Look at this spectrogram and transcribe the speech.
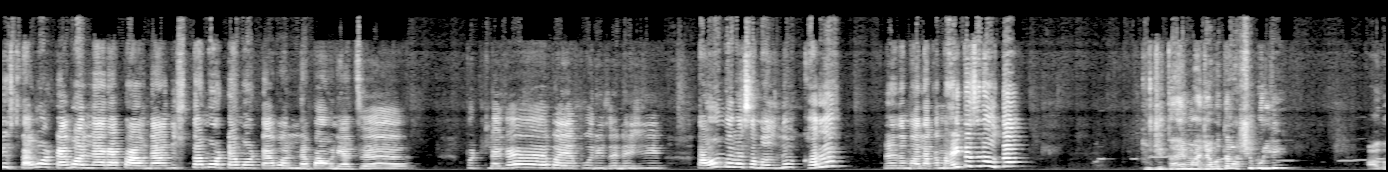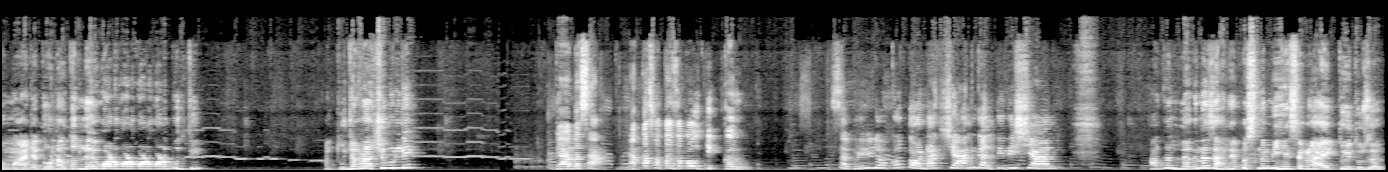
नुसता मोठा बोलणारा पाहुणा नुसता मोठा मोठा बोलणं पाहुण्याचं. म्हटलं ग बया पोरीचं नशीब. ताऊ मला समजलं. खरं? नाही तर मला का माहीतच नव्हतं. तुझी ताई माझ्याबद्दल अशी बोलली? अगं माझ्या तोंडावर तर लय वाड वाड वाड वाड बोलती. आणि तुझ्याकडे अशी बोलली? घ्या बसा. नका स्वतःचं कौतिक करू. सगळी लोक तोंडात शान घालते ती शान. अगं लग्न झाल्यापासून मी हे सगळं ऐकतोय तुझं.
